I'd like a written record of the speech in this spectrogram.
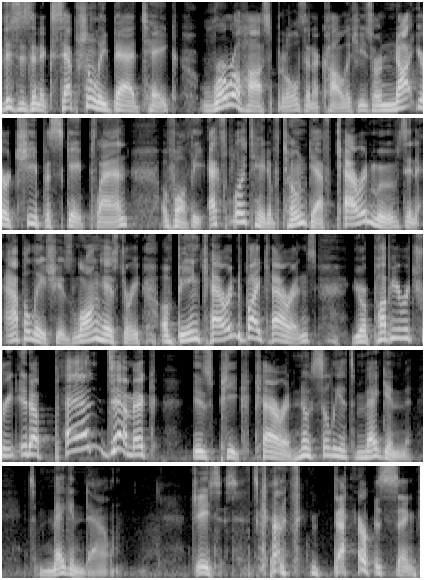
This is an exceptionally bad take. Rural hospitals and ecologies are not your cheap escape plan. Of all the exploitative, tone deaf Karen moves in Appalachia's long history of being Karened by Karens, your puppy retreat in a pandemic is peak Karen. No, silly, it's Megan. It's Megan Daum. Jesus, it's kind of embarrassing.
